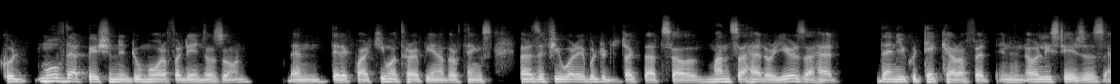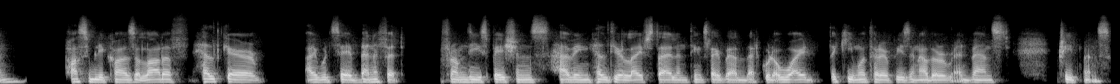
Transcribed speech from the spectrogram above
could move that patient into more of a danger zone then they require chemotherapy and other things. Whereas if you were able to detect that cell months ahead or years ahead, then you could take care of it in early stages and possibly cause a lot of healthcare, I would say, benefit from these patients having healthier lifestyle and things like that that could avoid the chemotherapies and other advanced treatments.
